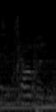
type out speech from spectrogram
to tell the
